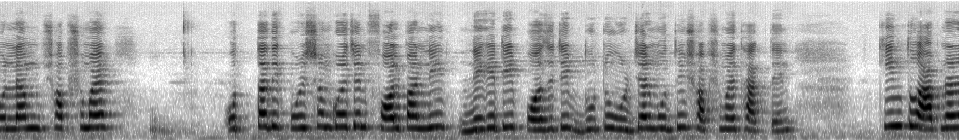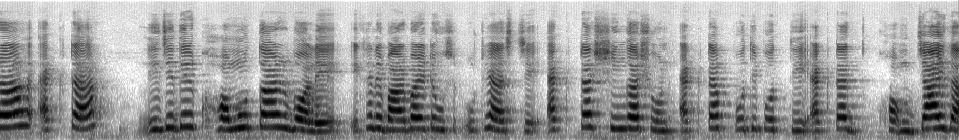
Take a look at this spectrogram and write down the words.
বললাম, সব সময় অত্যাধিক পরিশ্রম করেছেন, ফল পাননি নেগেটিভ পজিটিভ দুটো ঊর্জার মধ্যেই সবসময় থাকতেন। কিন্তু আপনারা একটা নিজেদের ক্ষমতার বলে এখানে বারবার এটা উঠে আসছে, একটা সিংহাসন, একটা প্রতিপত্তি, একটা জায়গা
